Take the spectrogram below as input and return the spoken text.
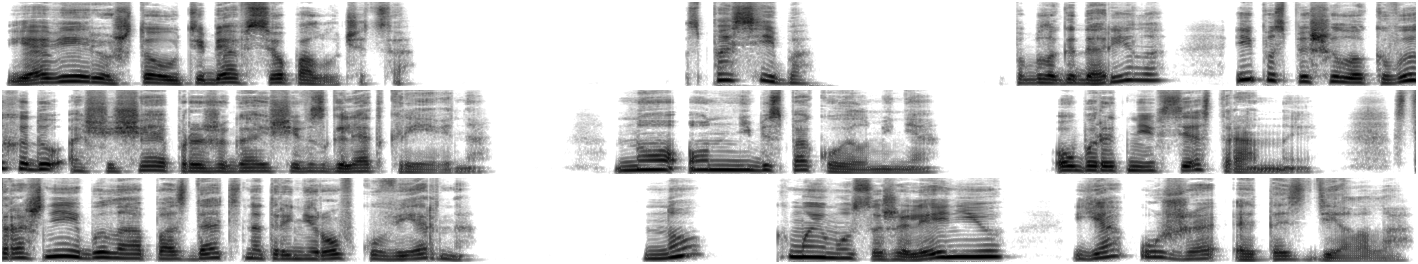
«Я верю, что у тебя все получится». «Спасибо», — поблагодарила и поспешила к выходу, ощущая прожигающий взгляд Кревина. Но он не беспокоил меня. Оборотни все странные. Страшнее было опоздать на тренировку верно. Но, к моему сожалению, я уже это сделала.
